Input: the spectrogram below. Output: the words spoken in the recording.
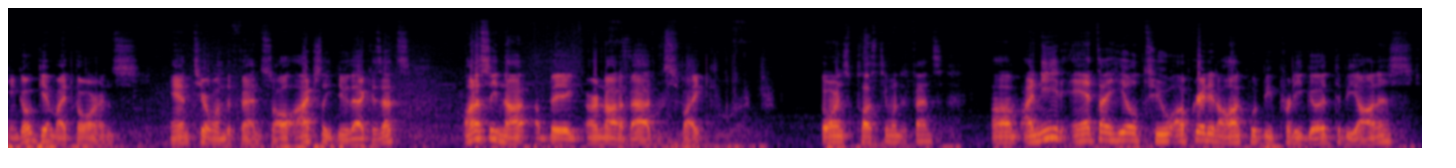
Can go get my Thorns and tier 1 defense, so I'll actually do that because that's Honestly, not a big, or not a bad spike. Thorns plus Tier 1 defense. Um, I need anti-heal 2. Upgraded Ankh would be pretty good, to be honest,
